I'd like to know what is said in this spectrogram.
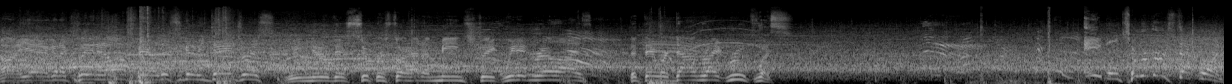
Oh, yeah, gonna clean it off here. This is gonna be dangerous. We knew this superstar had a mean streak. We didn't realize that they were downright ruthless. Able to reverse that one.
